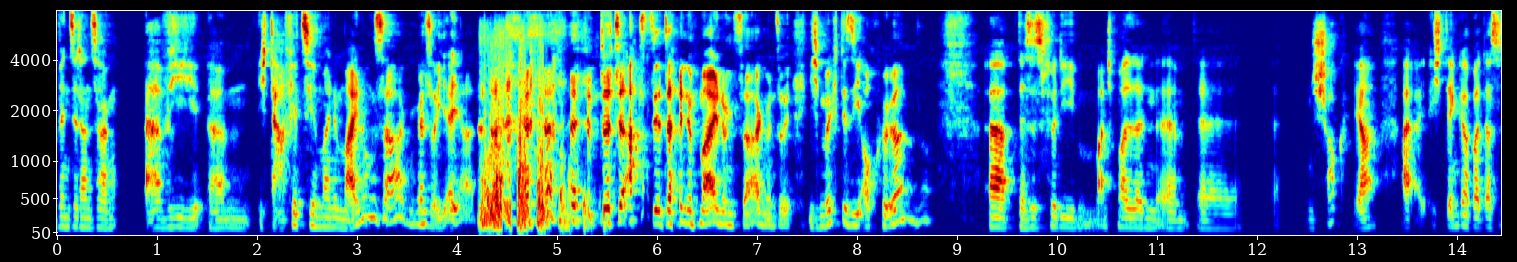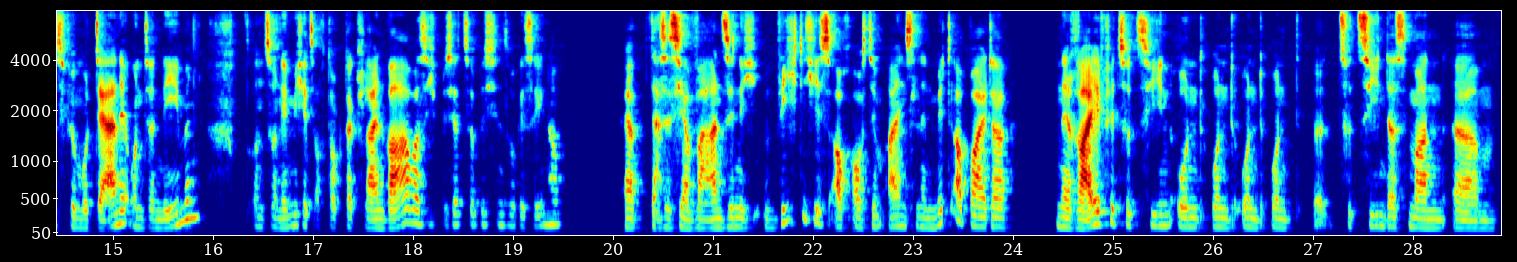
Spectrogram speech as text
wenn sie dann sagen: „Ah, wie, ähm, ich darf jetzt hier meine Meinung sagen?“ Also: „Ja, ja, du darfst hier deine Meinung sagen“ und so. Ich möchte sie auch hören, ne? Äh, das ist für die manchmal 'n, ähm, äh, 'n Schock, ja. Äh, ich denke aber, dass es für moderne Unternehmen und so nehme ich jetzt auch Dr. Klein wahr, was ich bis jetzt so bisschen so gesehen habe, äh, dass es ja wahnsinnig wichtig ist, auch aus dem einzelnen Mitarbeiter 'ne Reife zu ziehen und und und und, äh, zu ziehen, dass man, ähm,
